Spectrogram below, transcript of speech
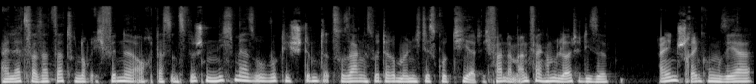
Ein letzter Satz dazu noch. Ich finde auch, dass inzwischen nicht mehr so wirklich stimmt, zu sagen, es wird darüber nicht diskutiert. Ich fand, am Anfang haben die Leute diese Einschränkungen sehr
